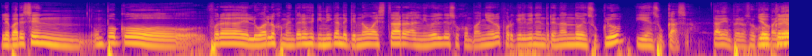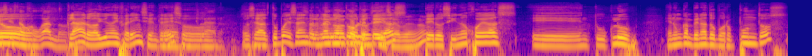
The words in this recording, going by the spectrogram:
le parecen un poco fuera de lugar los comentarios de que indican de que no va a estar al nivel de sus compañeros porque él viene entrenando en su club y en su casa. Está bien, pero sus Yo compañeros sí creo- están jugando. Claro, hay una diferencia entre Claro, eso. Claro. O sea, tú puedes estar entrenando todos los días, pues, ¿no? pero si no juegas eh, en tu club en un campeonato por puntos,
